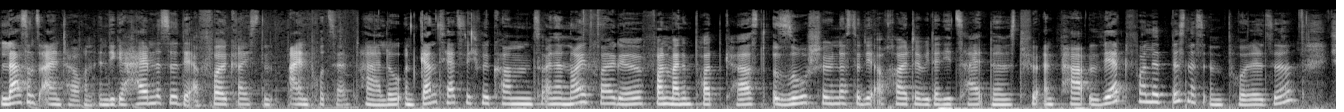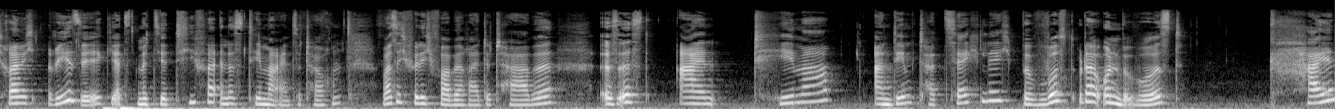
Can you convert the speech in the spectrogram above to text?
Lass uns eintauchen in die Geheimnisse der erfolgreichsten 1%. Hallo und ganz herzlich willkommen zu einer neuen Folge von meinem Podcast. So schön, dass du dir auch heute wieder die Zeit nimmst für ein paar wertvolle Business-Impulse. Ich freue mich riesig, jetzt mit dir tiefer in das Thema einzutauchen, was ich für dich vorbereitet habe. Es ist ein Thema, an dem tatsächlich bewusst oder unbewusst kein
